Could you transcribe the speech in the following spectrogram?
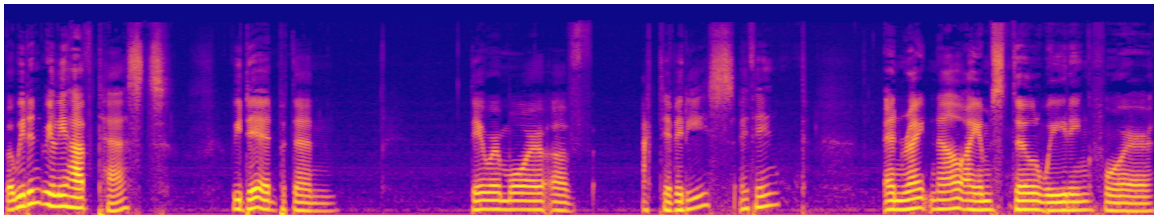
But we didn't really have tests. We did, but then they were more of activities, I think. And right now I am still waiting for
